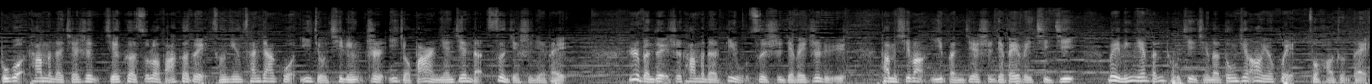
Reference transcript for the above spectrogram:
不过他们的前身捷克斯洛伐克队曾经参加过1970至1982年间的四届世界杯。日本队是他们的第五次世界杯之旅，他们希望以本届世界杯为契机，为明年本土进行的东京奥运会做好准备。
